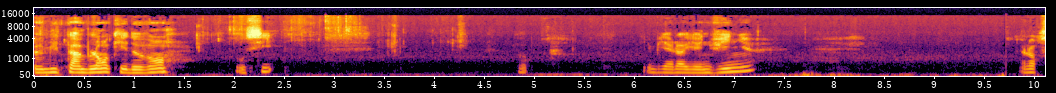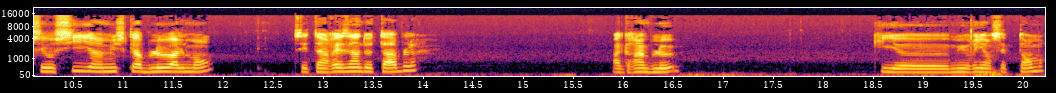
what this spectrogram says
le lupin blanc qui est devant aussi. Et bien là, il y a une vigne. Alors c'est aussi un muscat bleu allemand. C'est un raisin de table à grains bleus qui euh, mûrit en septembre.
